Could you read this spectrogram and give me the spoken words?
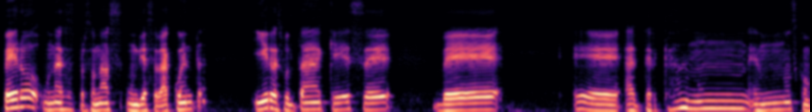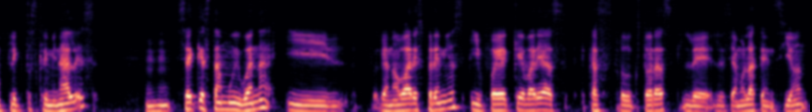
Pero una de esas personas un día se da cuenta y resulta que se ve eh, altercado en, un- en unos conflictos criminales. Sé que está muy buena y ganó varios premios y fue que varias casas productoras le- les llamó la atención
